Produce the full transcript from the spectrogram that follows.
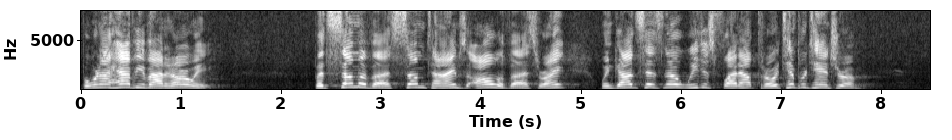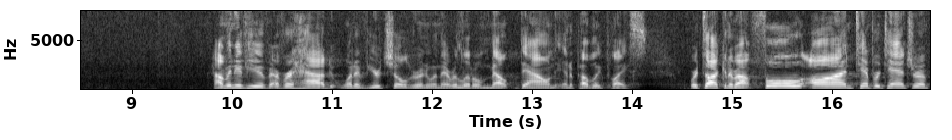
But we're not happy about it, are we? But some of us, sometimes all of us, right? When God says no, we just flat out throw a temper tantrum. How many of you have ever had one of your children when they were little melt down in a public place? We're talking about full on temper tantrum,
